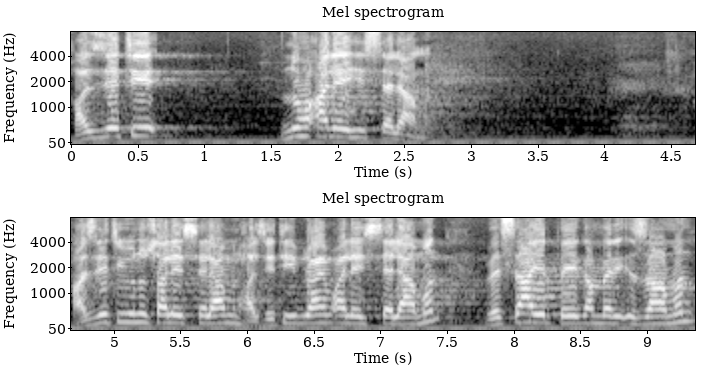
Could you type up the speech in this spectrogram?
Hazreti Nuh aleyhisselamın, Hazreti Yunus aleyhisselamın, Hazreti İbrahim aleyhisselamın vesaire peygamber-i izamın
